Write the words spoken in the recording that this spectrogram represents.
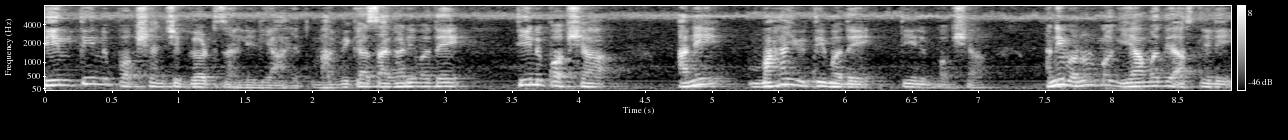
तीन तीन पक्षांची गट झालेली आहेत महाविकास आघाडीमध्ये तीन पक्ष आणि महायुतीमध्ये तीन पक्ष. आणि म्हणून मग यामध्ये असलेली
